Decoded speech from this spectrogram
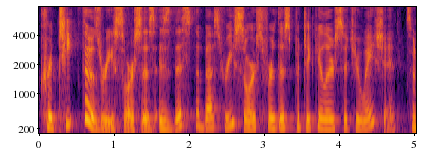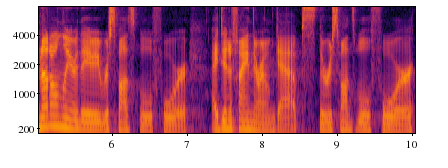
critique those resources. Is this the best resource for this particular situation? So not only are they responsible for identifying their own gaps, they're responsible for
